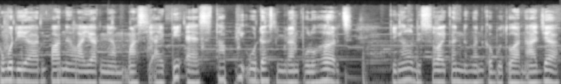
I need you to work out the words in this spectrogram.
kemudian panel layarnya masih IPS tapi udah 90 Hz. Tinggal disesuaikan dengan kebutuhan aja.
